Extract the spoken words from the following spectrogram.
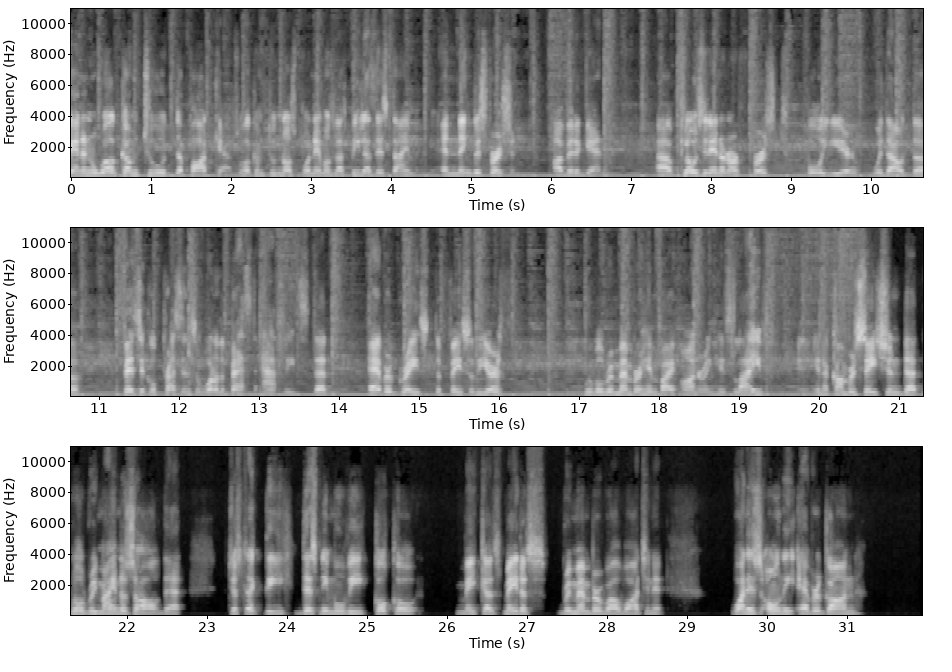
again, and welcome to the podcast. Welcome to Nos Ponemos las Pilas, this time an English version of it again. Uh, closing in on our first full year without the physical presence of one of the best athletes that ever graced the face of the earth. We will remember him by honoring his life in a conversation that will remind us all that just like the Disney movie Coco make us made us remember while watching it, one is only ever gone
